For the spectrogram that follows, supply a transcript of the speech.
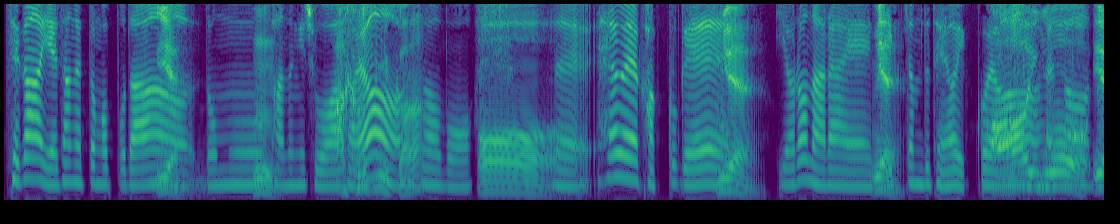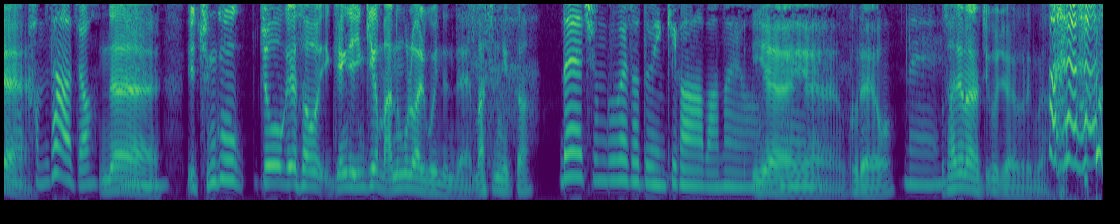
제가 예상했던 것보다 예. 너무 음. 반응이 좋아서요. 아? 그래서 뭐 어. 네, 해외 각국에 예. 여러 나라에 예. 입점도 되어 있고요. 아이고, 그래서 너무 예. 감사하죠. 네. 음. 이 중국 쪽에서 굉장히 인기가 많은 걸로 알고 있는데 맞습니까? 네, 중국에서도 인기가 많아요. 예, 네. 예. 그래요. 네. 사진 하나 찍어줘요, 그러면.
